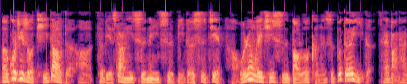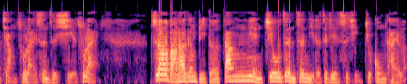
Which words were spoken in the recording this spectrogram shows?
呃，过去所提到的啊，特别上一次那一次彼得事件啊，我认为其实保罗可能是不得已的才把它讲出来，甚至写出来，只好把他跟彼得当面纠正真理的这件事情就公开了。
